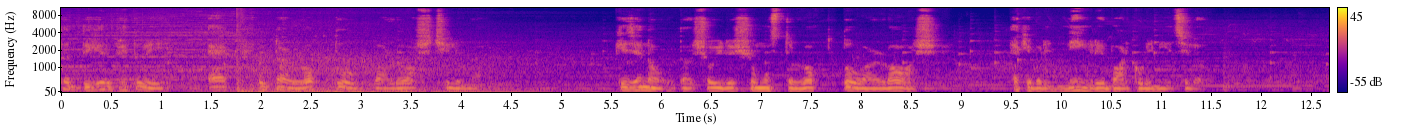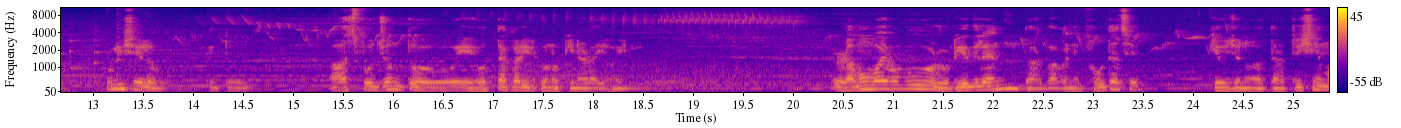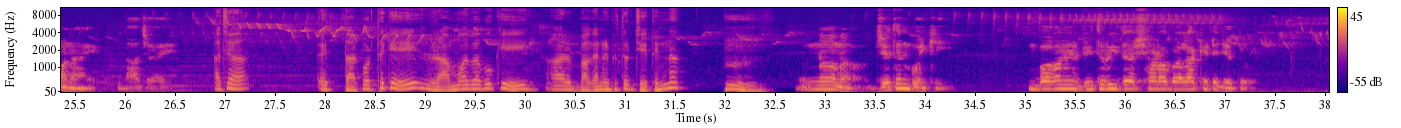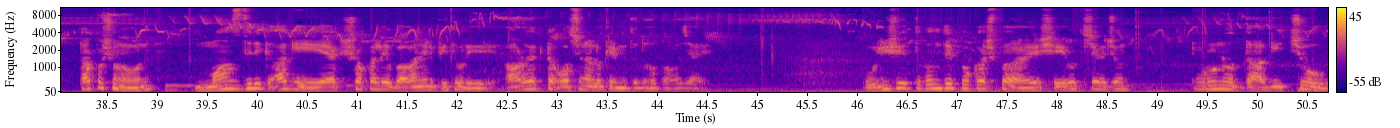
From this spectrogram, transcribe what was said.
তার দেহের ভেতরে এক ফোঁটা রক্ত বা রস ছিল না। কে যেন তার শরীরের সমস্ত রক্ত আর রস একেবারে নিংড়ে বার করে নিয়েছিল। পুলিশ এলো, কিন্তু আজ পর্যন্ত এই হত্যাকারীর কোনো কিনারাই হয়নি। রামময় বাবু রটিয়ে দিলেন তার বাগানে ভূত আছে। কেউ যেন তার ত্রিসীমানায় না যায়। আচ্ছা তারপর থেকে রামময় বাবু কি আর বাগানের ভেতর যেতেন না? হুম। না না যেতেন বই কি? বাগানের ভিতরেই তার সারা বেলা কেটে যেত। তারপর শুনুন মাস দেড়েক আগে এক সকালে বাগানের ভিতরে আরও একটা অচেনা লোকের মৃতদেহ পাওয়া যায়। পুলিশের তদন্তে প্রকাশ পায় সে হচ্ছে একজন পুরনো দাগি চোর।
